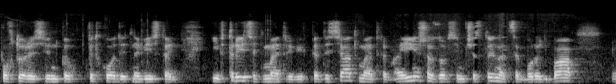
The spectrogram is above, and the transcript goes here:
повторюсь, він підходить на відстань і в 30 метрів, і в 50 метрів. А інша зовсім частина це боротьба е,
